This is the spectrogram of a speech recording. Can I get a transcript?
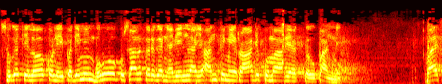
සුගති ලෝකවල ඉපදෙමින් බොහෝ කුසල් කරගෙන ඇවිල්ලා ඒ අන්තිමේ රාජකුමාරයෙක්ව උපන්නේ. වයස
